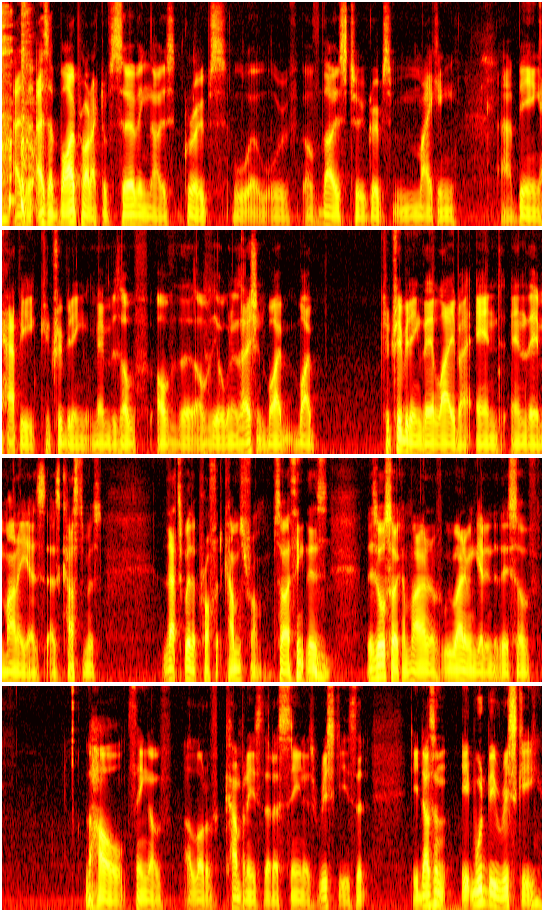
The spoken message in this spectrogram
as a, as a byproduct of serving those groups or, or of, of those two groups making uh, being happy contributing members of, of the of the organisation by by contributing their labour and and their money as as customers, that's where the profit comes from. So I think there's mm. there's also a component of we won't even get into this of the whole thing of a lot of companies that are seen as risky is that it doesn't it would be risky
